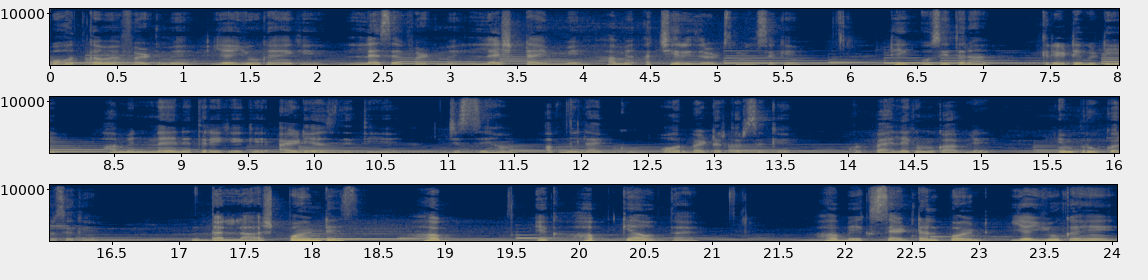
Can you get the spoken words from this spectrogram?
बहुत कम एफर्ट में या यूँ कहें कि लेस एफर्ट में लेस टाइम में हमें अच्छे रिजल्ट्स मिल सकें। ठीक उसी तरह क्रिएटिविटी हमें नए नए तरीके के आइडियाज़ देती है, जिससे हम अपनी लाइफ को और बेटर कर सकें और पहले के मुकाबले इम्प्रूव कर सकें। The last point is hub एक हब क्या होता है? हब एक सेंट्रल पॉइंट या यूँ कहें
